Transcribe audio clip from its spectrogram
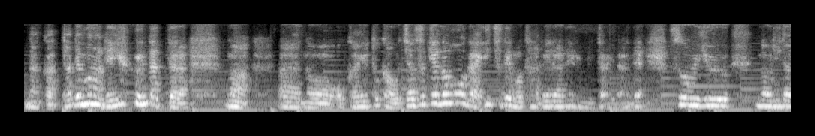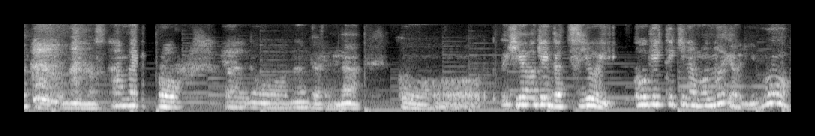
なんか食べ物で言うんだったら まああのおかゆとかお茶漬けの方がいつでも食べられるみたいなねそういうノリだと思います。あんまりこうあのなんだろうなこう、表現が強い攻撃的なものよりも、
